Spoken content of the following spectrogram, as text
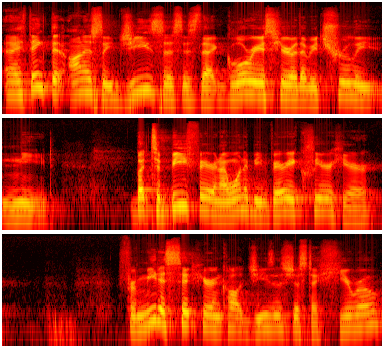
And I think that honestly, Jesus is that glorious hero that we truly need. But to be fair, and I want to be very clear here, for me to sit here and call Jesus just a hero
